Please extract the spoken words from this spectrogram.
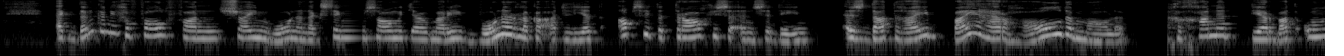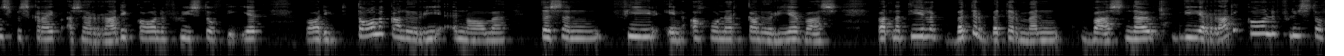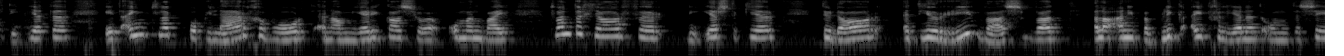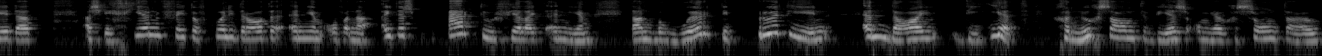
Ek dink in die geval van Shane Won en ek stem saam met jou Marie, wonderlike atleet, absolute tragiese insident is dat hy by herhaalde male gegaan het deur wat ons beskryf as 'n radikale vloeistof dieet waar die totale kalorieinname tussen 4 en 800 kalorieë was wat natuurlik bitter bitter min was. Nou die radikale vloeistof dieete het eintlik populêr geword in Amerika so om en by 20 jaar vir die eerste keer toe daar 'n teorie was wat hulle aan die publiek uitgeleen het om te sê dat as jy geen vet of koolhidrate inneem of in 'n uiters beperkte hoeveelheid inneem, dan behoort die proteïen in daai dieet genoegsaam te wees om jou gesond te hou.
